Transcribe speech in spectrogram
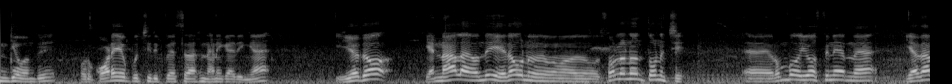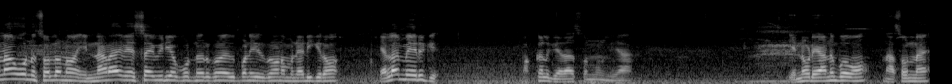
இங்கே வந்து ஒரு கொடையை பிடிச்சிட்டு பேசுகிறாருன்னு நினைக்காதீங்க. ஏதோ என்னால் வந்து ஏதோ ஒன்று சொல்லணும்னு தோணுச்சு. ரொம்ப யோசிச்சுனே இருந்தேன். எதனா ஒன்று சொல்லணும். என்னடா வேஸ்ட்டாக வீடியோ போட்டுன்னு இருக்கோம் இது பண்ணியிருக்கிறோம் நம்ம நடிக்கிறோம். எல்லாமே இருக்குது மக்களுக்கு எதாவது சொல்லணும் இல்லையா? என்னுடைய அனுபவம் நான் சொன்னேன்.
